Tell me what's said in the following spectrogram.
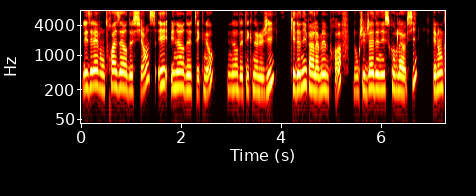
les élèves ont trois heures de sciences et une heure de techno, une heure de technologie, qui est donnée par la même prof. Donc j'ai déjà donné ce cours-là aussi. Et donc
